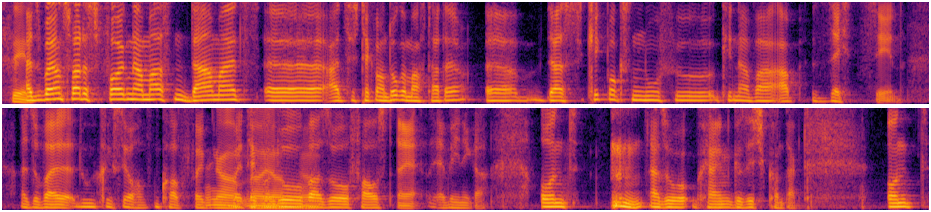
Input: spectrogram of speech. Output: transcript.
Zehn. Also bei uns war das folgendermaßen damals, äh, als ich Taekwondo gemacht hatte, äh, dass Kickboxen nur für Kinder war ab 16. Also weil du kriegst ja auch auf den Kopf. Bei, Ja, bei Taekwondo ja, ja. war so Faust, äh, eher weniger. Und also kein Gesichtskontakt. Und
